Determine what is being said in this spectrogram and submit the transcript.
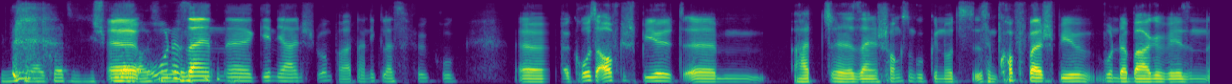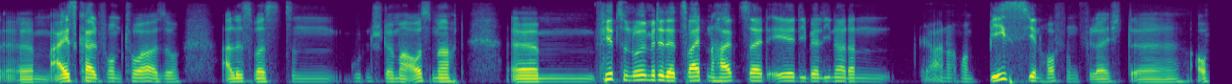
äh, ohne seinen äh, genialen Sturmpartner Niklas Füllkrug äh, groß aufgespielt, ähm, hat äh, seine Chancen gut genutzt, ist im Kopfballspiel wunderbar gewesen, ähm, eiskalt vorm Tor, also alles, was einen guten Stürmer ausmacht. Ähm, 4 zu 0 Mitte der zweiten Halbzeit, ehe die Berliner dann ja, noch mal ein bisschen Hoffnung vielleicht äh, auf,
